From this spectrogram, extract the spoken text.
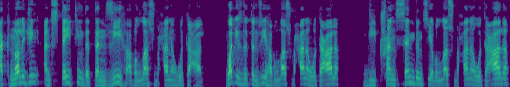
acknowledging and stating the tanzih of Allah subhanahu wa ta'ala. What is the tanzih of Allah subhanahu wa ta'ala? The transcendency of Allah subhanahu wa ta'ala,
